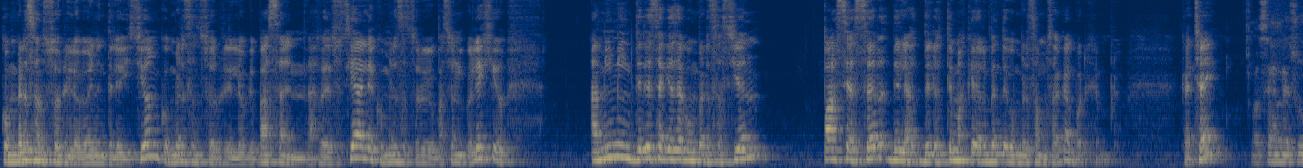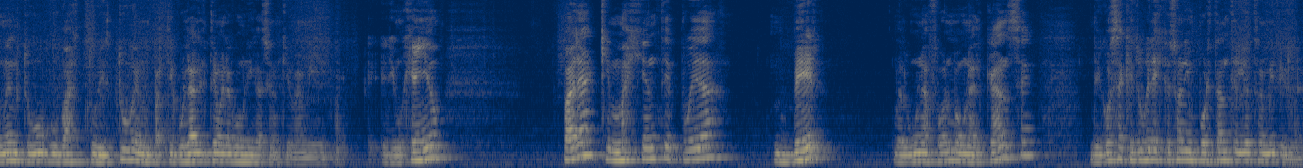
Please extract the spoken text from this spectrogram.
¿Conversan sobre lo que ven en televisión? ¿Conversan sobre lo que pasa en las redes sociales? ¿Conversan sobre lo que pasó en el colegio? A mí me interesa que esa conversación pase a ser de, la- de los temas que de repente conversamos acá, por ejemplo. ¿Cachai? O sea, en resumen, tú ocupas tu virtud, en particular el tema de la comunicación, que para mí eres un genio, para que más gente pueda ver de alguna forma un alcance de cosas que tú crees que son importantes y yo transmitirlas.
